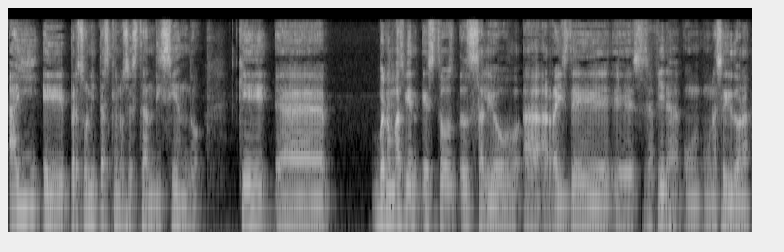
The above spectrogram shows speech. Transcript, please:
Hay eh, personitas que nos están diciendo que, eh, bueno, más bien esto salió a, raíz de Zafira, una seguidora,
